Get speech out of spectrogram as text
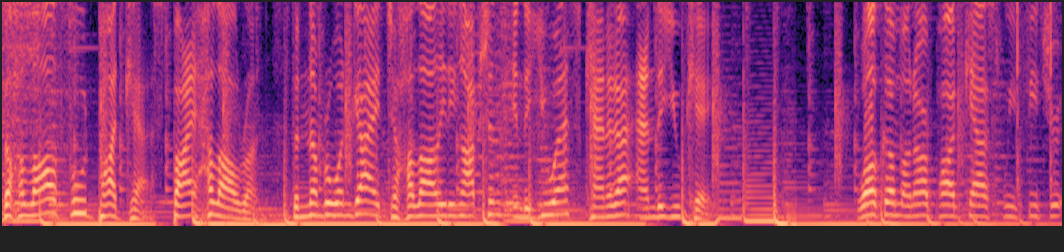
The Halal Food Podcast by Halal Run, the number one guide to halal eating options in the US, Canada, and the UK. Welcome on our podcast. We feature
